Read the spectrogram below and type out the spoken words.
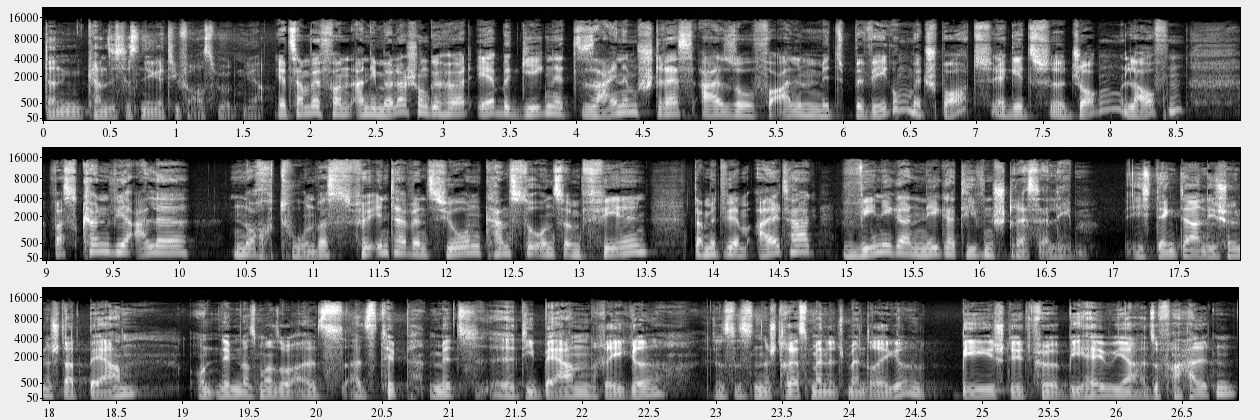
dann kann sich das negativ auswirken, ja. Jetzt haben wir von Andi Möller schon gehört, er begegnet seinem Stress also vor allem mit Bewegung, mit Sport. Er geht äh, joggen, laufen. Was können wir alle noch tun? Was für Interventionen kannst du uns empfehlen, damit wir im Alltag weniger negativen Stress erleben? Ich denke da an die schöne Stadt Bern und nehme das mal so als, als Tipp mit, äh, die Bern-Regel. Das ist eine Stressmanagement-Regel. B steht für Behavior, also Verhalten,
